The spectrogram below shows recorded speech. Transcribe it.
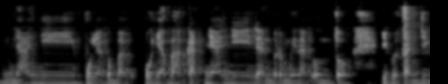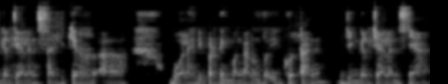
nyanyi, punya punya bakat nyanyi dan berminat untuk ikutan jingle challenge, saya pikir uh, boleh dipertimbangkan untuk ikutan jingle challenge-nya.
